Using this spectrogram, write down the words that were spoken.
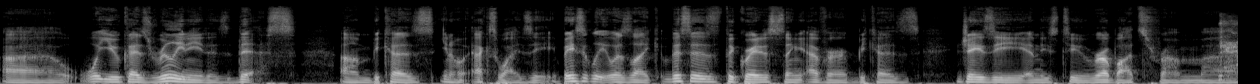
Uh, what you guys really need is this. Um, because you know X Y Z. Basically, it was like this is the greatest thing ever because Jay Z and these two robots from uh,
